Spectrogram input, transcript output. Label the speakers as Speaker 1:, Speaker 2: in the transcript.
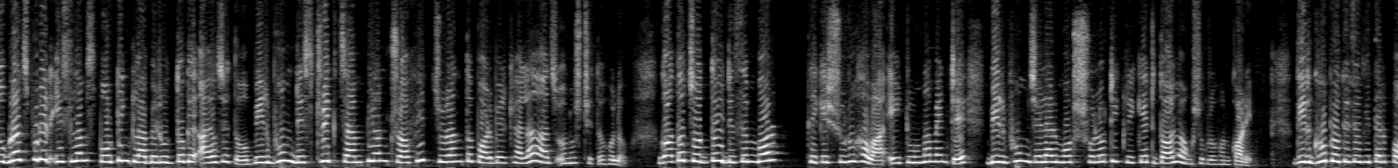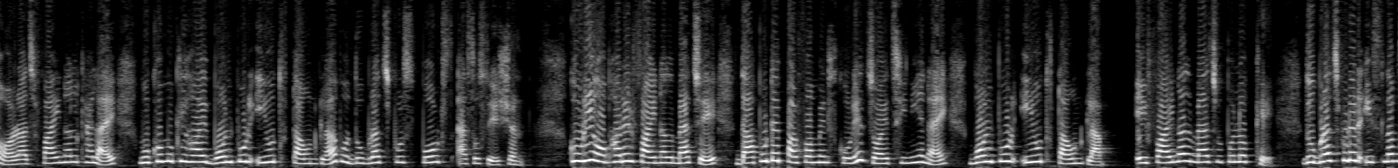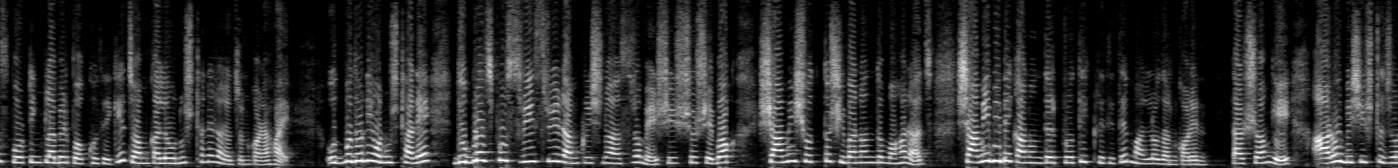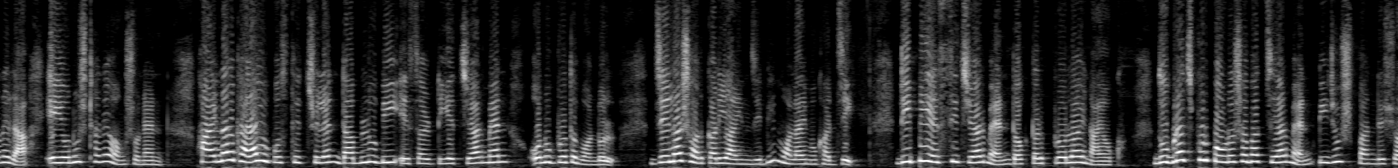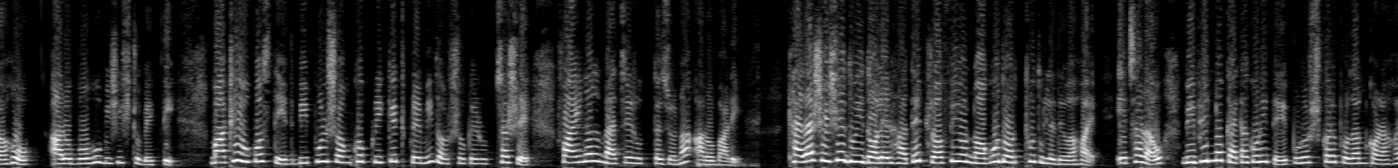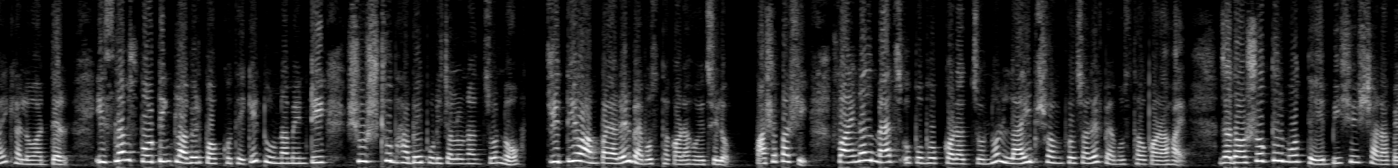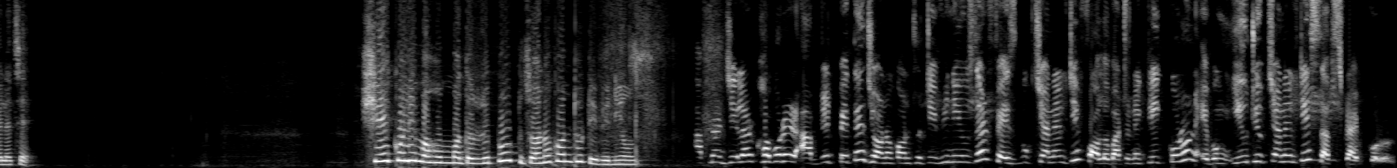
Speaker 1: দুবরাজপুরের ইসলাম sporting ক্লাবের উদ্যোগে আয়োজিত বীরভূম ডিস্ট্রিক্ট চ্যাম্পিয়ন ট্রফি চূড়ান্ত পর্বের খেলা আজ অনুষ্ঠিত হল। গত চোদ্দই ডিসেম্বর থেকে শুরু হওয়া এই টুর্নামেন্টে বীরভূম জেলার মোট ষোলোটি ক্রিকেট দল অংশগ্রহণ করে। দীর্ঘ প্রতিযোগিতার পর আজ ফাইনাল খেলায় মুখোমুখি হয় বোলপুর ইউথ টাউন ক্লাব ও দুবরাজপুর স্পোর্টস অ্যাসোসিয়েশন। কুড়ি ওভারের ফাইনাল ম্যাচে দাপুটে পারফরমেন্স করে জয় ছিনিয়ে নেয় বোলপুর ইউথ টাউন ক্লাব। এই ফাইনাল ম্যাচ উপলক্ষে দুবরাজপুরের ইসলাম স্পোর্টিং ক্লাবের পক্ষ থেকে জমকালো অনুষ্ঠানের আয়োজন করা হয়। উদ্বোধনী অনুষ্ঠানে দুবরাজপুর শ্রী শ্রী রামকৃষ্ণ আশ্রমের শীর্ষ সেবক স্বামী সত্য শিবানন্দ মহারাজ স্বামী বিবেকানন্দের প্রতিকৃতিতে মাল্যদান করেন। তার সঙ্গে আরও বিশিষ্ট জনেরা এই অনুষ্ঠানে অংশ নেন। ফাইনাল খেলায় উপস্থিত ছিলেন ডাব্লিউবিএসআরটি এর চেয়ারম্যান অনুব্রত মণ্ডল, জেলা সরকারি আইনজীবী Malay Mukherjee DPSC chairman doctor Pralay Nayak, Dubrajpur পৌরসভার চেয়ারম্যান পীযূষ পান্ডে সহ আরও বহু বিশিষ্ট ব্যক্তি। মাঠে উপস্থিত বিপুল সংখ্যক ক্রিকেট প্রেমী দর্শকের উচ্ছ্বাসে ফাইনাল ম্যাচের উত্তেজনা আরও বাড়ে। খেলা শেষে দুই দলের হাতে ট্রফি ও নগদ অর্থ তুলে দেওয়া হয়। এছাড়াও বিভিন্ন ক্যাটাগরিতে পুরস্কার প্রদান করা হয় খেলোয়াড়দের। ইসলাম স্পোর্টিং ক্লাবের পক্ষ থেকে টুর্নামেন্টটি সুষ্ঠুভাবে পরিচালনার জন্য তৃতীয় আম্পায়ারের ব্যবস্থা করা হয়েছিল। পাশাপাশি ফাইনাল ম্যাচ উপভোগ করার জন্য লাইভ সম্প্রচারের ব্যবস্থাও করা হয়, যা দর্শকদের মধ্যে বিশেষ সাড়া ফেলেছে। শেখ অলি মোহাম্মদের রিপোর্ট, জনকণ্ঠ টিভি নিউজ।
Speaker 2: আপনার জেলার খবরের আপডেট পেতে জনকণ্ঠ টিভি নিউজের ফেসবুক চ্যানেলটি ফলো বাটনে ক্লিক করুন এবং ইউটিউব চ্যানেলটি সাবস্ক্রাইব করুন।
